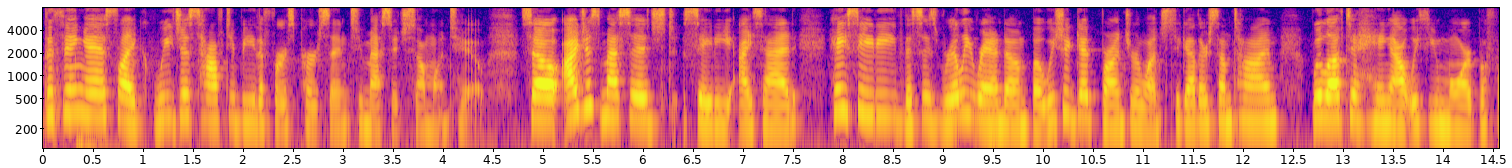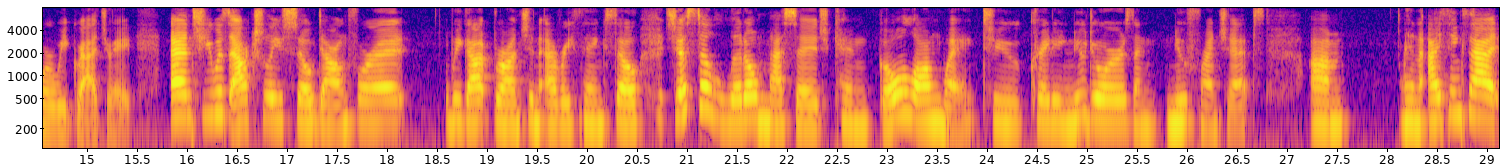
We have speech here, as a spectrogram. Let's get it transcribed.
the thing is like we just have to be the first person to message someone too. So i just messaged sadie. I said hey sadie this is really random but we should get brunch or lunch together sometime. We'd love to hang out with you more before we graduate. And she was actually so down for it we got brunch and everything. So, just a little message can go a long way to creating new doors and new friendships. Um, and I think that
